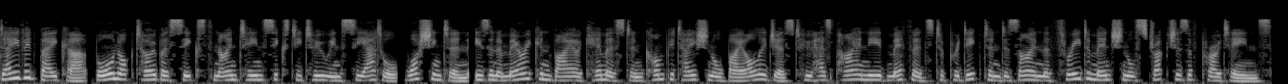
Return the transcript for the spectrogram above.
David Baker born October 6, 1962 in Seattle, Washington is an American biochemist and computational biologist who has pioneered methods to predict and design the three-dimensional structures of proteins.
